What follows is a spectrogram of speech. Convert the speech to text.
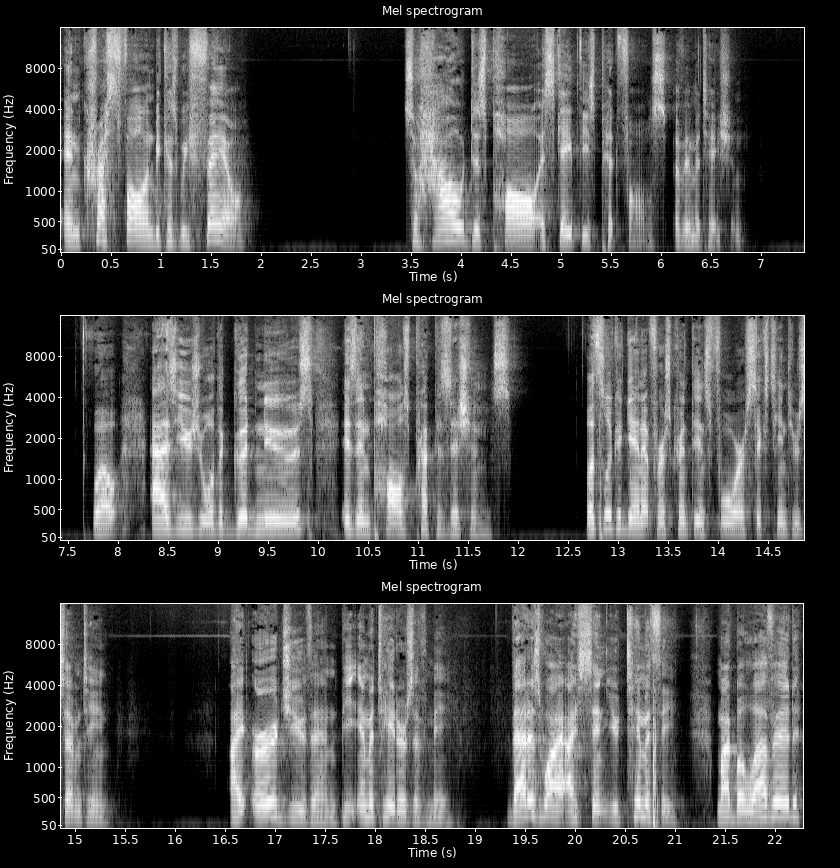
and crestfallen because we fail. So, how does Paul escape these pitfalls of imitation? Well, as usual, the good news is in Paul's prepositions. Let's look again at 1 Corinthians 4 16 through 17. I urge you then, be imitators of me. That is why I sent you Timothy, my beloved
